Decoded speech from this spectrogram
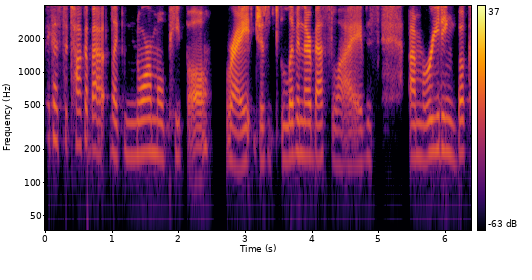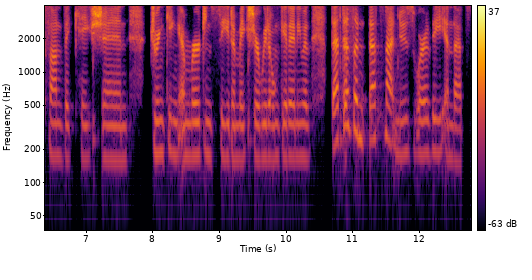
because to talk about like normal people right? Just living their best lives um, reading books on vacation drinking Emergen-C to make sure we don't get anyone that doesn't that's not newsworthy and that's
